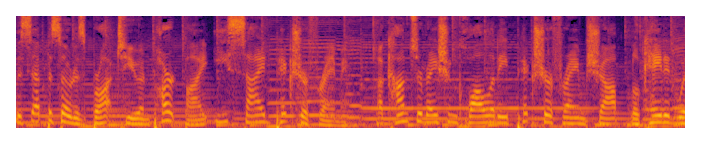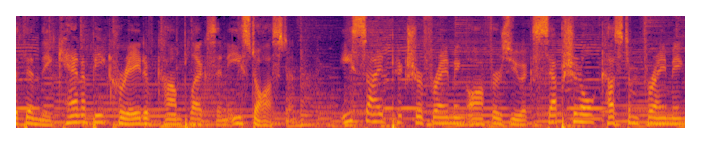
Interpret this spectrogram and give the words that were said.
This episode is brought to you in part by Eastside Picture Framing, a conservation quality picture frame shop located within the Canopy Creative Complex in East Austin. Eastside Picture Framing offers you exceptional custom framing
